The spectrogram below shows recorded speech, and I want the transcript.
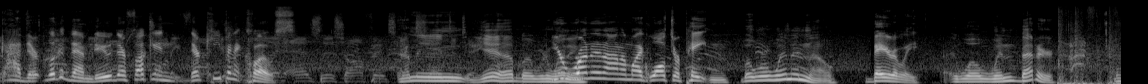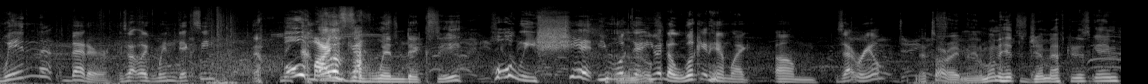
God, they're look at them, dude. They're fucking. They're keeping it close. I mean, yeah, but we're You're winning. running on them like Walter Payton, But we're winning though. barely. We'll win better. Win better. Is that like Winn-Dixie? Oh my Because god! Winn-Dixie. Holy shit! You looked at. You had to look at him like, um, is that real? That's all right, man. I'm gonna hit the gym after this game,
